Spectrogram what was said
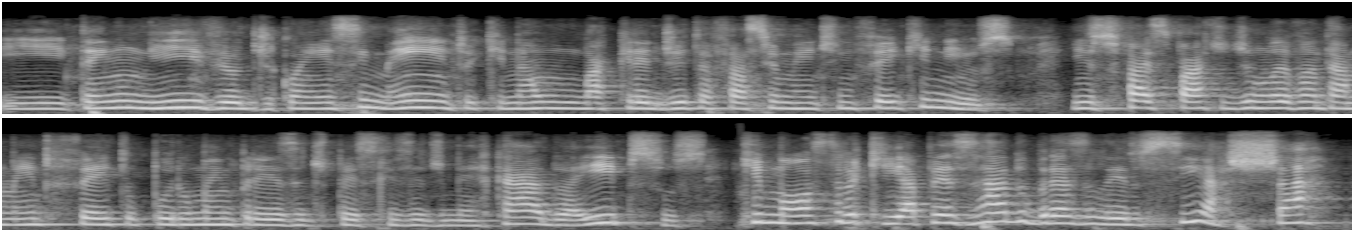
e tem um nível de conhecimento que não acredita facilmente em fake news. Isso faz parte de um levantamento feito por uma empresa de pesquisa de mercado, a Ipsos, que mostra que, apesar do brasileiro se achar,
